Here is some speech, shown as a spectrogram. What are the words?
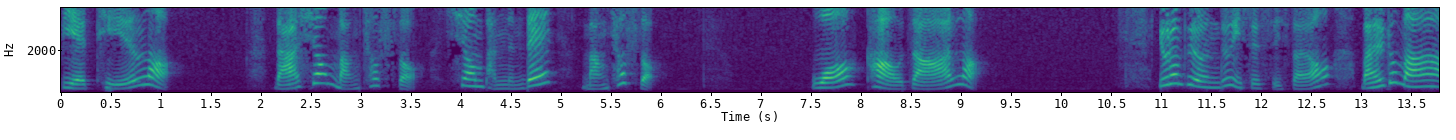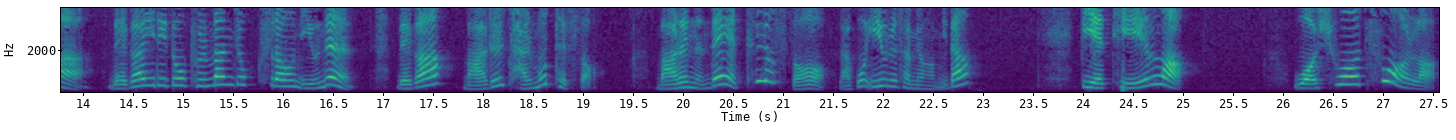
비에틸러. 나 시험 망쳤어. 시험 봤는데 망쳤어. 我考砸了. 이런 표현도 있을 수 있어요. 말도 마. 내가 이리도 불만족스러운 이유는 내가 말을 잘못했어. 말했는데 틀렸어. 라고 이유를 설명합니다. 别提了. 我说错了.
